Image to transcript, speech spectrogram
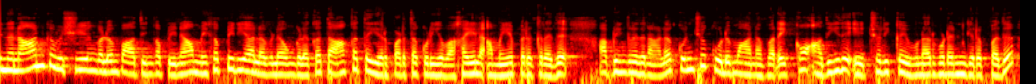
இந்த நான்கு விஷயங்களும் பார்த்தீங்க அப்படின்னா மிகப்பெரிய அளவில் உங்களுக்கு தாக்கத்தை ஏற்படுத்தக்கூடிய வகையில் அமையப்பிருக்கிறது அப்படிங்கிறதுனால கொஞ்சம் கூடுமான வரைக்கும் அதீத எச்சரிக்கை உணர்வுடன் இருப்பது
